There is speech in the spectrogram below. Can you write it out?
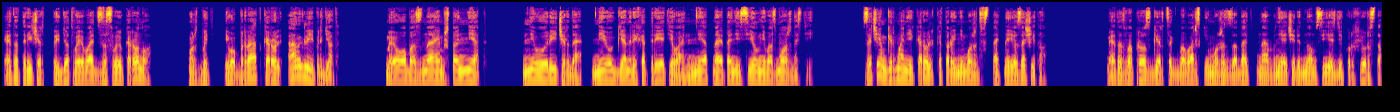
«Этот Ричард придет воевать за свою корону? Может быть, его брат, король Англии, придет? Мы оба знаем, что нет. Ни у Ричарда, ни у Генриха Третьего нет на это ни сил, ни возможностей. Зачем Германии король, который не может встать на ее защиту? Этот вопрос герцог Баварский может задать на внеочередном съезде курфюрстов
